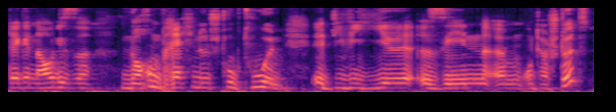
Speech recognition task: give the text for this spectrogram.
der genau diese normbrechenden Strukturen, äh, die wir hier sehen, ähm, unterstützt.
